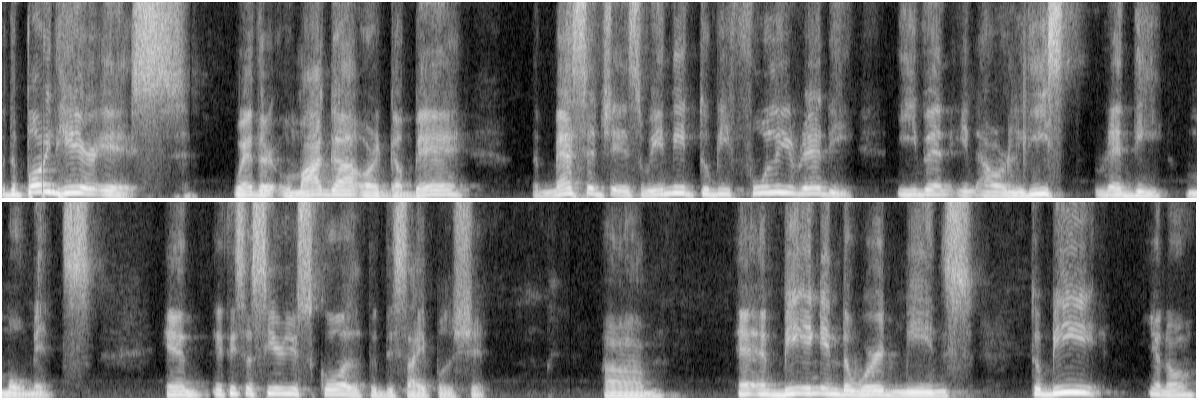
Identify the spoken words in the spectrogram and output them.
But the point here is, whether umaga or gabi, the message is we need to be fully ready even in our least ready moments. And it is a serious call to discipleship. Um, and, being in the Word means to be, you know,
